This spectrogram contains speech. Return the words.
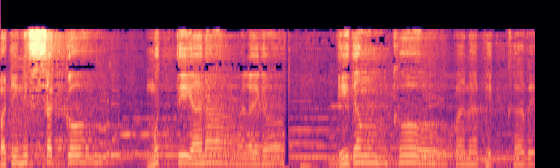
पटिनिस्सग्गो मुक्तियनालयो इदं खोपनभिक्खवे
